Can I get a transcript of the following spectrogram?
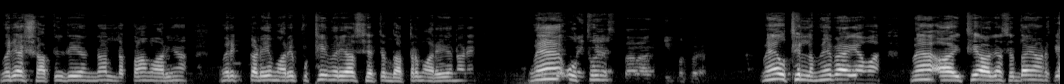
ਮੇਰੇ ਆਹ ਛਾਤੀ ਤੇ ਇਹਨਾਂ ਲੱਤਾਂ ਮਾਰੀਆਂ, ਮੇਰੇ ਕੜੇ ਮਾਰੇ, ਪੁੱਠੇ ਮੇਰੇ ਆ ਸਿਰ 'ਚ ਦਾਤਰ ਮਾਰੇ ਇਹਨਾਂ ਨੇ। ਮੈਂ ਉੱਥੋਂ ਮੈਂ ਉੱਥੇ ਲੰਮੇ ਪੈ ਗਿਆ ਵਾਂ। ਮੈਂ ਆ ਇੱਥੇ ਆ ਗਿਆ ਸਿੱਧਾ ਜਾਣ ਕੇ।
